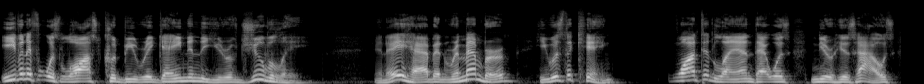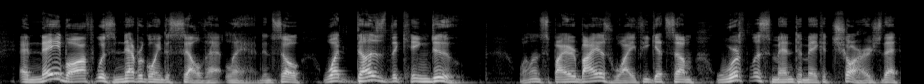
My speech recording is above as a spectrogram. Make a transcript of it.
even if it was lost, could be regained in the year of Jubilee. And Ahab, and remember, he was the king, wanted land that was near his house, and Naboth was never going to sell that land. And so, what does the king do? Well, inspired by his wife, he gets some worthless men to make a charge that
